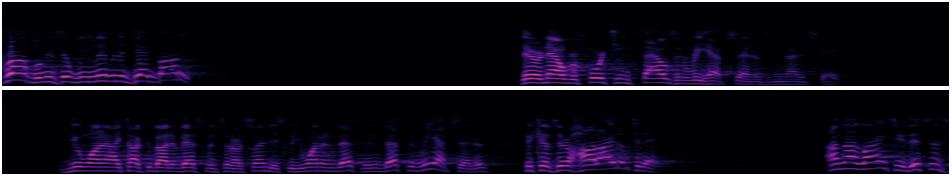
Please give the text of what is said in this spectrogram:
problem is that we live in a dead body. There are now over 14,000 rehab centers in the United States. If you want, I talked about investments in our Sunday school. You want an investment, invest in rehab centers because they're a hot item today. I'm not lying to you. This is,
